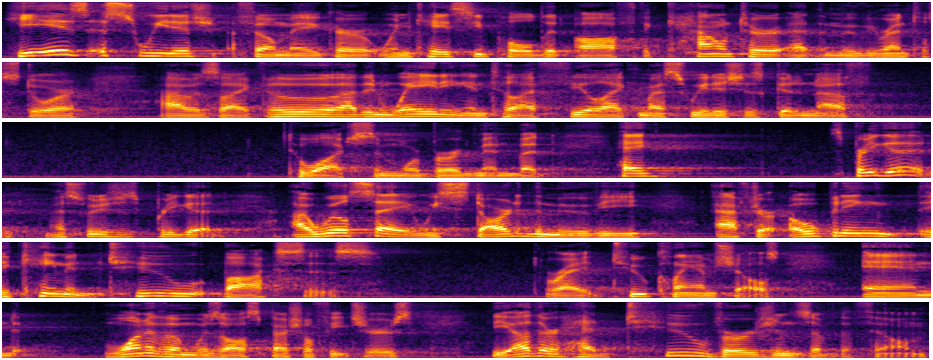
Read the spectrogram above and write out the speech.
he is a Swedish filmmaker. When Casey pulled it off the counter at the movie rental store, I was like, oh, I've been waiting until I feel like my Swedish is good enough to watch some more Bergman. But hey, it's pretty good. My Swedish is pretty good. I will say, we started the movie after opening, it came in two boxes, right? Two clamshells. And one of them was all special features. The other had two versions of the film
